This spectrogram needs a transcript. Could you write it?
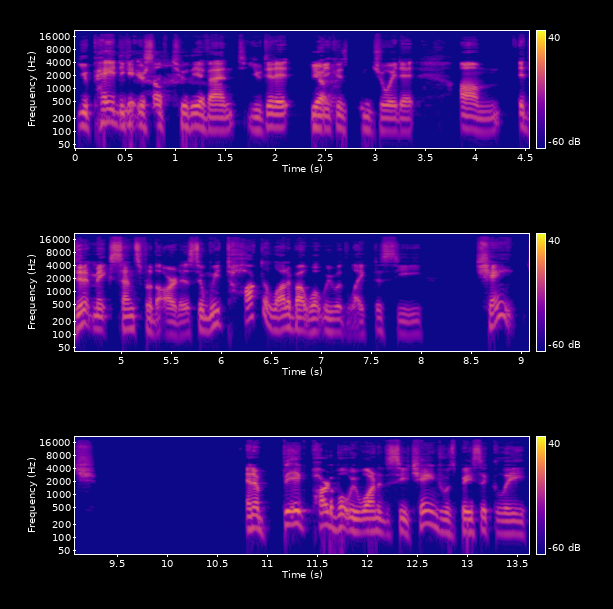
you paid to get yourself to the event. You did it yep. because you enjoyed it. Um, it didn't make sense for the artists, and we talked a lot about what we would like to see change. And a big part of what we wanted to see change was basically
